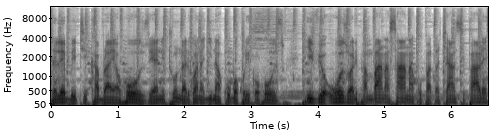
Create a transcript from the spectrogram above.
celebrity kabla ya Hozu, yani Tunda alikuwa na jina kubwa kuliko Hozu hivyo Uozo alipambana sana kupata chansi pale,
